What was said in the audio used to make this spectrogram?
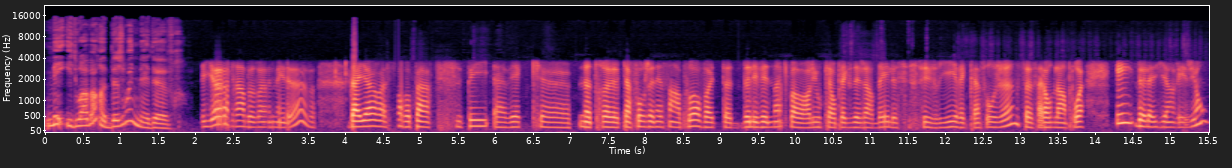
mais il doit avoir un besoin de main-d'œuvre. Il y a un grand besoin de main-d'œuvre. D'ailleurs, on va participer avec euh, notre Carrefour Jeunesse Emploi, va être de l'événement qui va avoir lieu au Complexe des Jardins le 6 février avec Place aux Jeunes. C'est un salon de l'emploi et de la vie en région.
